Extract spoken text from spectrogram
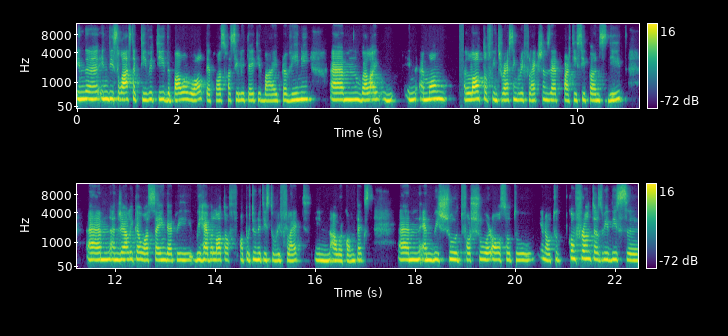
In, the, in this last activity, the power walk that was facilitated by Pravini, um, well, I, in, among a lot of interesting reflections that participants did, um, Angelica was saying that we, we have a lot of opportunities to reflect in our context. Um, and we should for sure also to, you know, to confront us with this, uh,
